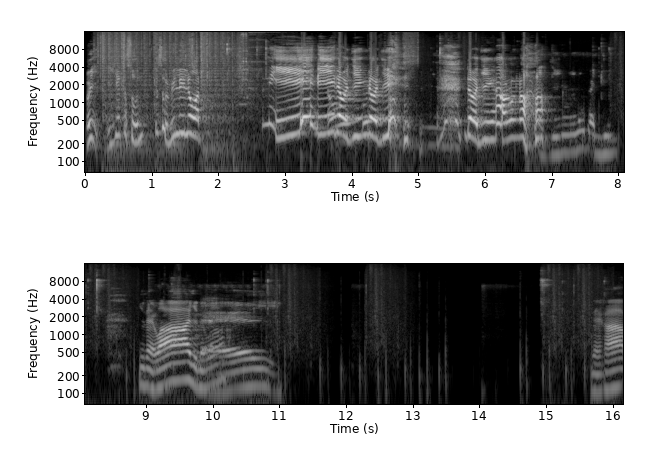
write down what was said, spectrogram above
เฮ้ยไอ้เหี้ยกระสุนกระสุนไม่รีโหลดหนีหนีโดดยิงโดดยิงโดดยิงครับน้องยิงนี่ก็ยิงๆอยู่ไหนวะอยู่ไหนเฮ้วะยไหนครับ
